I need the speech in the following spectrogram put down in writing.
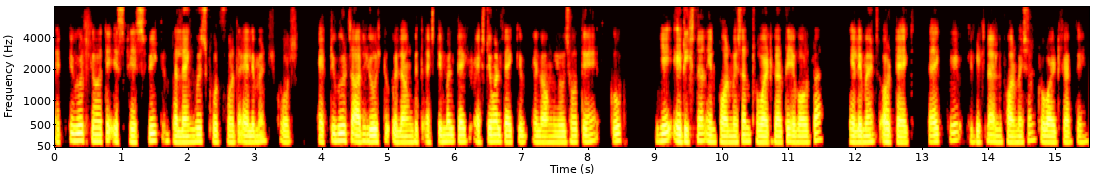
एट्रीब्यूट क्या होते हैं? Specific the language code for the element code attributes are used along with HTML tag HTML tag के अलोंग यूज़ होते हैं, को ये एडिशनल इंफॉर्मेशन प्रोवाइड करते हैं अबाउट द एलिमेंट्स और टैग टैग के एडिशनल इंफॉर्मेशन प्रोवाइड करते हैं।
